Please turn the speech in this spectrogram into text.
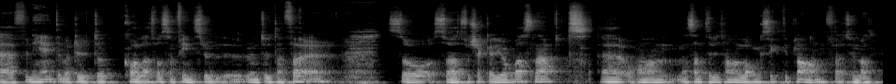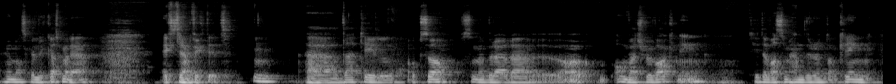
Uh, för ni har inte varit ute och kollat vad som finns runt utanför er. Så, så att försöka jobba snabbt uh, och ha en, men samtidigt ha en långsiktig plan för att hur, man, hur man ska lyckas med det. Extremt viktigt. Mm. Uh, därtill också, som är beredda, omvärldsbevakning titta vad som händer runt omkring.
